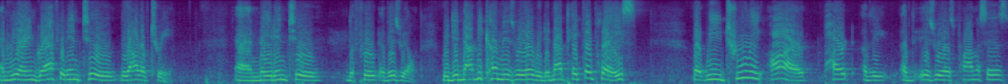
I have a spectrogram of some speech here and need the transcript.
And we are engrafted into the olive tree and made into the fruit of Israel. We did not become Israel, we did not take their place, but we truly are part of, the, of Israel's promises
